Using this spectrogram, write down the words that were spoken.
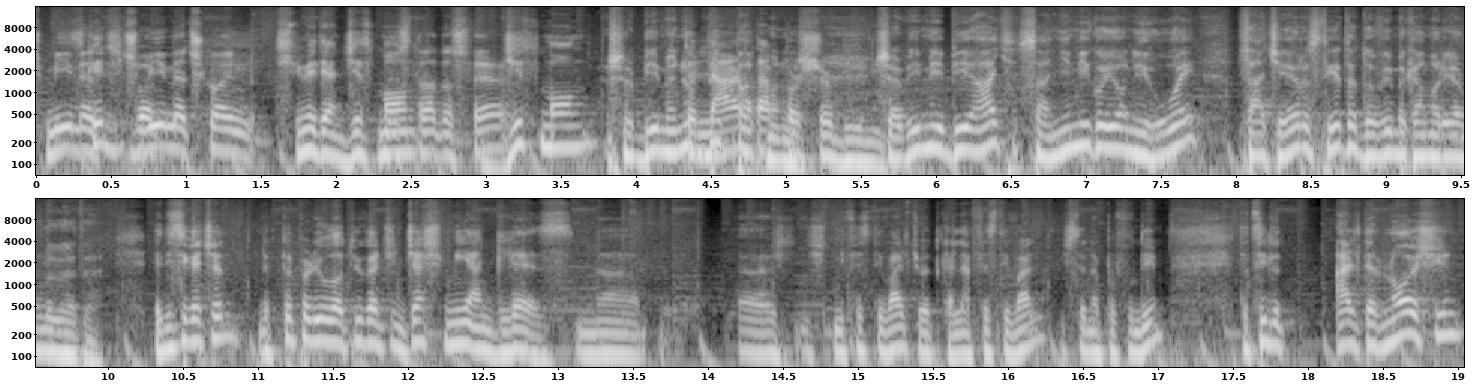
Çmimet çmimet shkojnë. Çmimet janë gjithmonë në stratosferë. Gjithmonë shërbime nuk bie pak më për shërbimin. Shërbimi bie aq sa një miku jonë i huaj tha që herës tjetër do vij me kamarier me vete. E di si ka qenë? Në këtë periudhë aty kanë qenë 6000 anglez në është një festival që quhet Kala Festival, ishte në përfundim, të cilët alternoheshin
